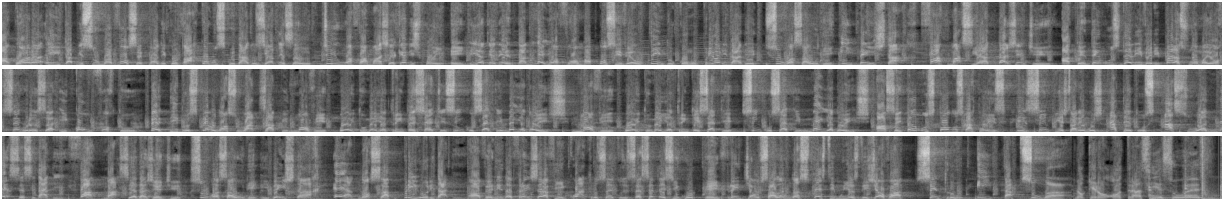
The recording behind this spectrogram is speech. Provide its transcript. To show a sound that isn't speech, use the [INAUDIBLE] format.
Agora em Itapissuma você pode contar com os cuidados e atenção de uma farmácia que dispõe em lhe atender da melhor forma possível, tendo como prioridade sua saúde e bem-estar. Farmácia da Gente. Atendemos delivery para sua maior segurança e conforto. Pedidos pelo nosso WhatsApp 98637 5762 98637 5762. Aceitamos todos os cartões e sempre estaremos atentos à sua necessidade. Farmácia da Gente. Sua saúde e bem-estar é a nossa prioridade. Avenida Frei Serafim 465 em frente ao Salão das Testemunhas de Jeová, Centro Itapsuma. Não quero outra, se isso é.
